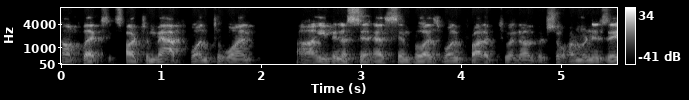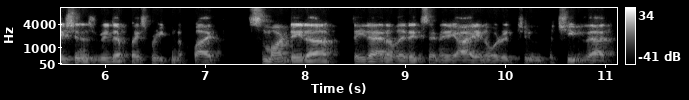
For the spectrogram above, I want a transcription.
complex. It's hard to map one to one, uh, even as, as simple as one product to another. So harmonization is really a place where you can apply smart data, data analytics, and AI in order to achieve that.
